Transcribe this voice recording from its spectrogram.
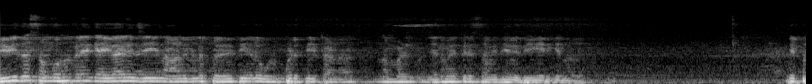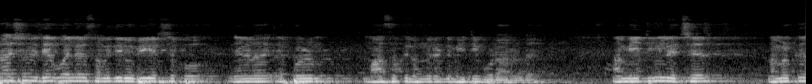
വിവിധ സമൂഹങ്ങളെ കൈകാര്യം ചെയ്യുന്ന ആളുകളുടെ പ്രതിനിധികളെ ഉൾപ്പെടുത്തിയിട്ടാണ് നമ്മൾ ജനമൈത്രി സമിതി രൂപീകരിക്കുന്നത്. ഇപ്രാവശ്യം ഇതേപോലെ ഒരു സമിതി രൂപീകരിച്ചപ്പോൾ ഞങ്ങൾ എപ്പോഴും മാസത്തിൽ ഒന്ന് രണ്ട് മീറ്റിംഗ് കൂടാറുണ്ട്. ആ മീറ്റിംഗിൽ വെച്ച് നമ്മൾക്ക്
